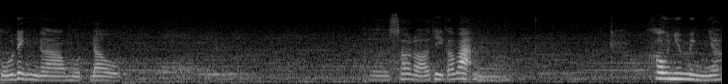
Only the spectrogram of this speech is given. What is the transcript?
cố định uh, một đầu. Ờ, sau đó thì các bạn khâu như mình nhá.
